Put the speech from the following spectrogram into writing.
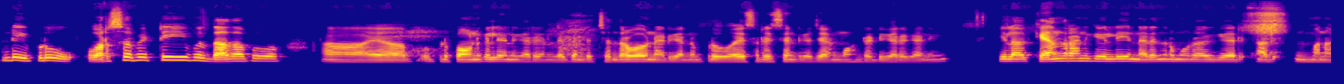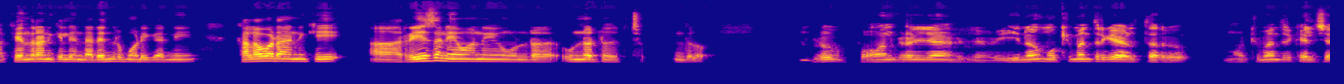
అంటే ఇప్పుడు వరుస పెట్టి ఇప్పుడు దాదాపు ఇప్పుడు పవన్ కళ్యాణ్ గారు కానీ లేదంటే చంద్రబాబు నాయుడు గారిని ఇప్పుడు వైఎస్ రీసెంట్గా జగన్మోహన్ రెడ్డి గారు కానీ ఇలా కేంద్రానికి వెళ్ళి నరేంద్ర మోడీ గారి అది మన కేంద్రానికి వెళ్ళి నరేంద్ర మోడీ గారిని కలవడానికి రీజన్ ఏమని ఉండ ఉండవచ్చు ఇందులో? ఇప్పుడు పవన్ కళ్యాణ్ ఈయన ముఖ్యమంత్రిగా వెళ్తారు. ముఖ్యమంత్రి కలిసే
